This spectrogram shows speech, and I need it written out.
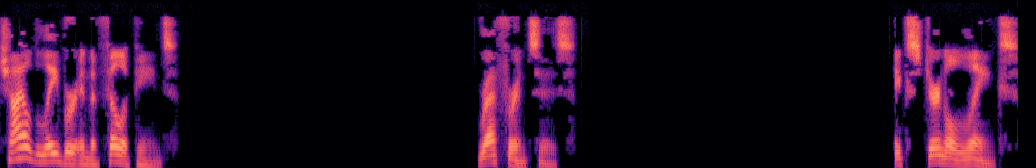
Child labor in the Philippines. References. External links.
